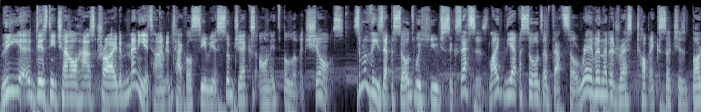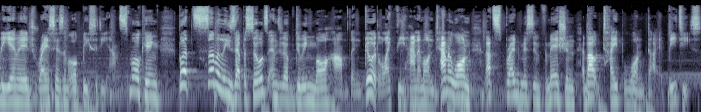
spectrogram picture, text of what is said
The uh, Disney Channel has tried many a time to tackle serious subjects on its beloved shows. Some of these episodes were huge successes, like the episodes of That's So Raven that addressed topics such as body image, racism, obesity, and smoking, but some of these episodes ended up doing more harm than good, like the Hannah Montana one that spread misinformation about type 1 diabetes.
